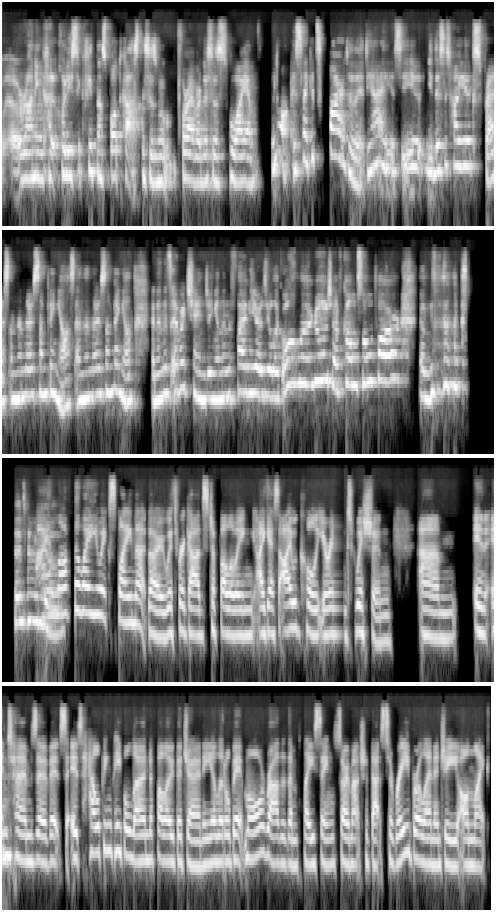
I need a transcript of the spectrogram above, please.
uh, running holistic fitness podcast. This is forever. This is who i am. No it's like it's part of it. Yeah you see you, this is how you express. And then there's something else. And then there's something else. And then it's ever changing. And in five years you're like oh my gosh i've come so far. And I love the way you explain that though, with regards to following, I guess I would call it your intuition. Um, in in mm-hmm. terms of it's it's helping people learn to follow the journey a little bit more rather than placing so much of that cerebral energy on like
